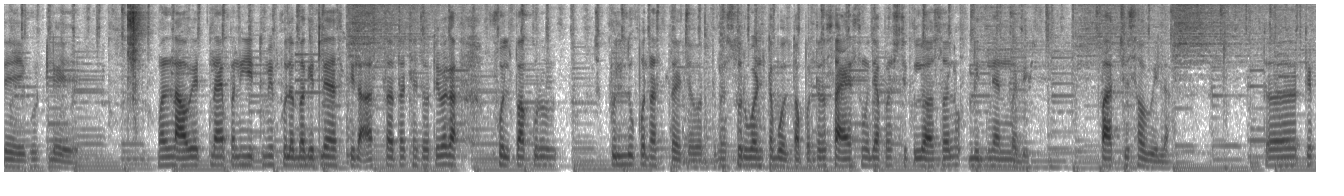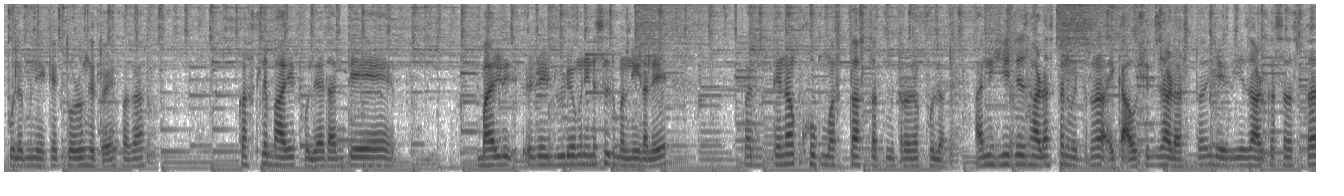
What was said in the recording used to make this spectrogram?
ते कुठले? मला नाव येत नाही पण ही तुम्ही फुलं बघितले असतील असतात ह्याच्यावरती बघा फुलपाखरू पिल्लू पण असतं याच्यावरती. म्हणजे सुरवंट बोलतो आपण तर सायन्समध्ये आपण शिकलो असेल विज्ञानमध्ये पाचशे सहावीला. तर ते फुलं मी एक एक तोडून घेतो आहे बघा. कसले भारी फुले आहेत आणि ते भारी व्हिडिओमध्ये नसेल तुम्हाला आले पण ते ना खूप मस्त असतात मित्रांनो फुलं. आणि हे जे झाड असतं ना मित्रांनो एक औषधी झाड असतं. हे हे झाड कसं असतं?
